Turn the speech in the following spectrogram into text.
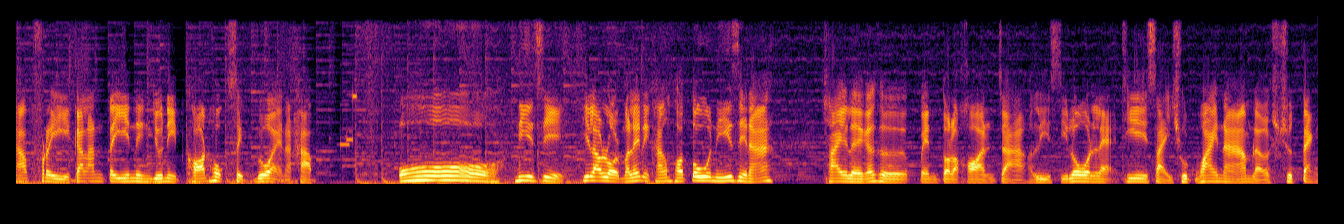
ครับฟรีการันตี 1 ยูนิตคอร์ส60 ด้วยนะครับ โอ้ นี่สิที่เราโหลดมาเล่นอีกครั้งเพราะตู้นี้สินะ ใช่เลยก็คือเป็นตัวละครจากรีซิโร่แหละที่ใส่ชุดว่ายน้ำแล้วชุดแต่ง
